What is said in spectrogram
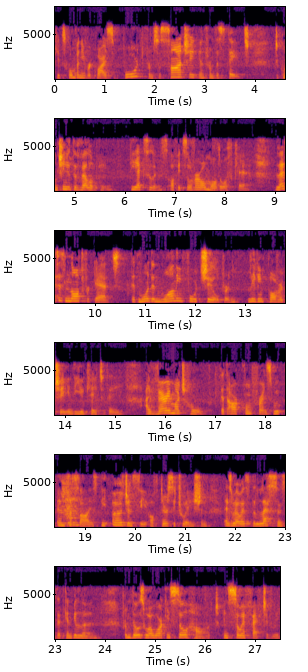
Kids Company requires support from society and from the state to continue developing the excellence of its overall model of care. Let us not forget that more than one in four children live in poverty in the UK today. I very much hope that our conference will emphasize the urgency of their situation as well as the lessons that can be learned from those who are working so hard and so effectively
